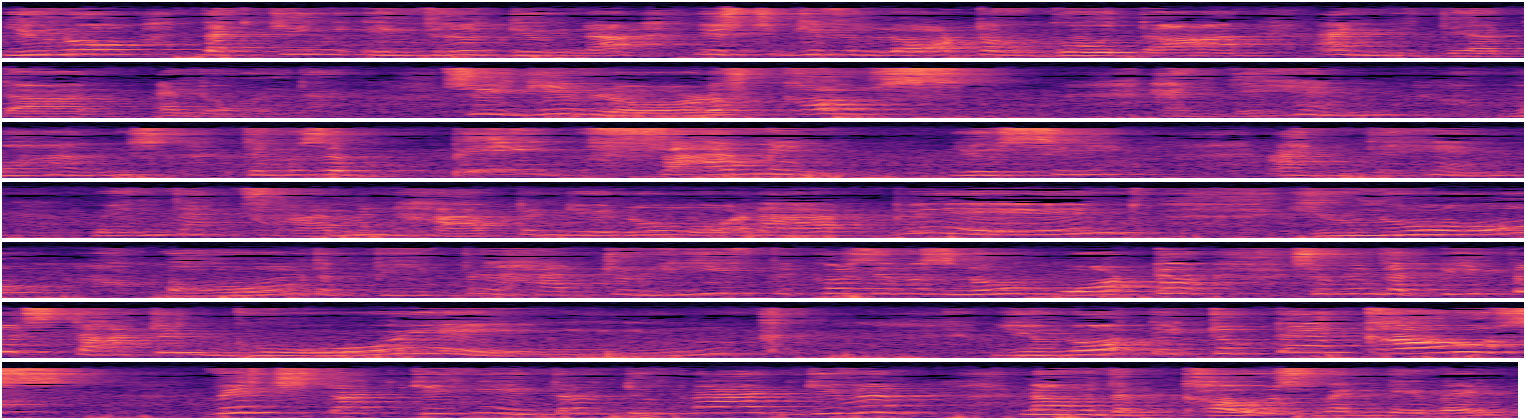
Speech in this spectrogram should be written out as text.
You know that King Indradyumna used to give a lot of Godan and Vidyadan and all that. So he gave a lot of cows. And then once there was a big famine, you see. And then when that famine happened, you know what happened? You know, all the people had to leave because there was no water. So when the people started going, you know, they took their cows, which that King Indradyumna had given. Now the cows, when they went,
